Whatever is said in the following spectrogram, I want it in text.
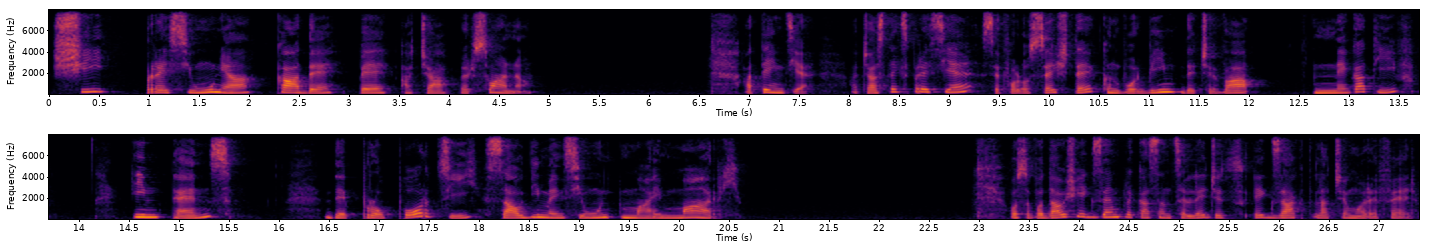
și presiunea cade pe acea persoană. Atenție! Această expresie se folosește când vorbim de ceva negativ, intens, de proporții sau dimensiuni mai mari. O să vă dau și exemple ca să înțelegeți exact la ce mă refer.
